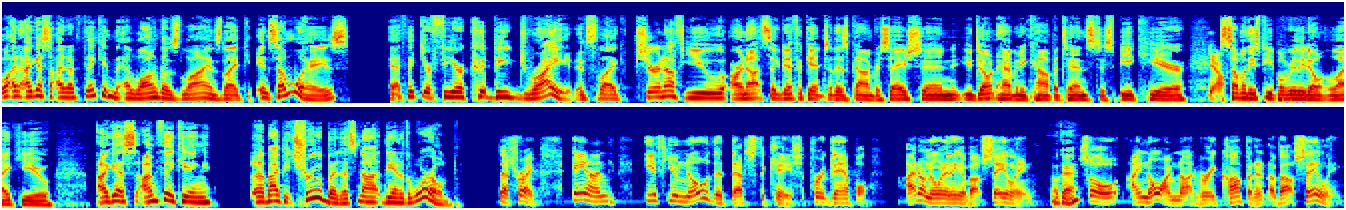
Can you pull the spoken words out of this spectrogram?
Well, and I guess I'm thinking along those lines, like in some ways, I think your fear could be right. It's like, sure enough, you are not significant to this conversation. You don't have any competence to speak here. Yeah. Some of these people really don't like you. I guess I'm thinking that might be true, but that's not the end of the world. That's right. And if you know that that's the case, for example, I don't know anything about sailing. Okay. So I know I'm not very competent about sailing.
